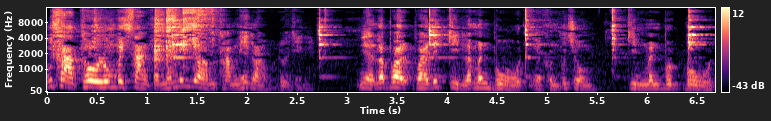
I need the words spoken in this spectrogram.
อุตส่าห์โทรลงไปสั่งแต่มันไม่ยอมทำให้เราดูสิเนี่ยเนี่ยแล้วพอพอได้กลิ่นแล้วมันบูดเนี่ยคุณผู้ชมกลิ่นมันบูดบูด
